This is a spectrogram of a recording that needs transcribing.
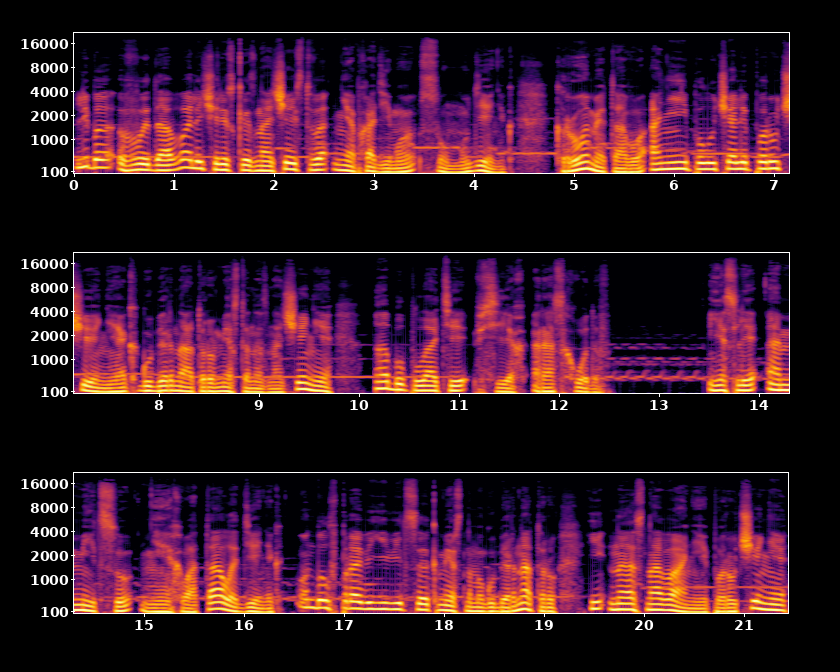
либо выдавали через казначейство необходимую сумму денег. Кроме того, они и получали поручение к губернатору места назначения об уплате всех расходов. Если Амицу не хватало денег, он был вправе явиться к местному губернатору и на основании поручения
